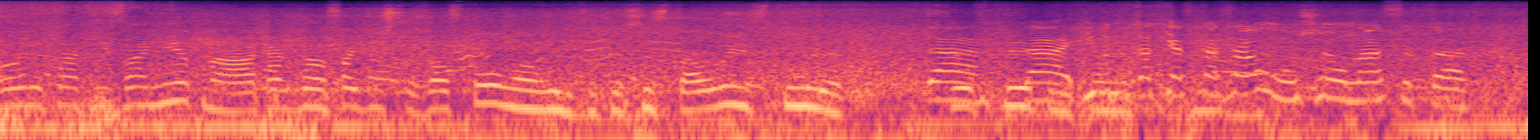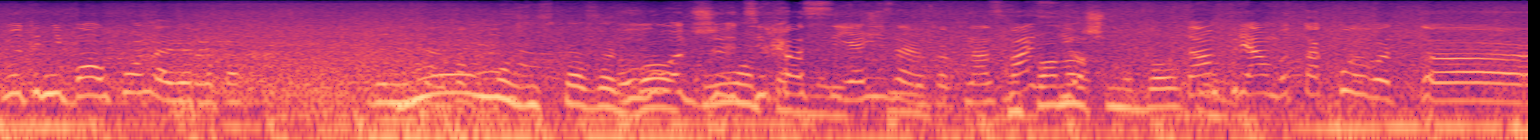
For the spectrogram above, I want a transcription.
Вроде так незаметно, а когда садишься за стол на улице, то все столы, стулья, Да, да. И вот, как я сказала, уже у нас это, ну это не балкон, наверное, как, Ну, как можно сказать, балкон, террасы, там, я не знаю, как назвать Ну, её. по-нашему балкон. Там прям вот такой вот э,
